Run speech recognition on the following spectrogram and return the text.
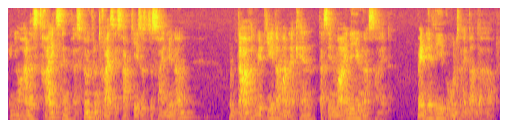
In Johannes 13, Vers 35 sagt Jesus zu seinen Jüngern, und darin wird jedermann erkennen, dass ihr meine Jünger seid, wenn ihr Liebe untereinander habt.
